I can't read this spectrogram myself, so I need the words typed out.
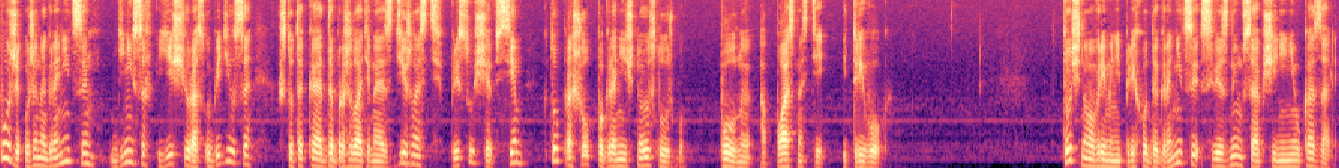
Позже, уже на границе, Денисов еще раз убедился, что такая доброжелательная сдержанность присуща всем, кто прошел пограничную службу, полную опасностей и тревог. Точного времени перехода границы связным в сообщении не указали.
